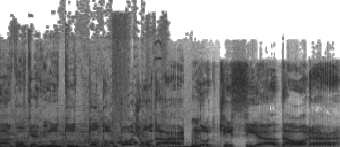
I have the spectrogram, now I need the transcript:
A qualquer minuto, tudo pode mudar. Notícia da hora.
